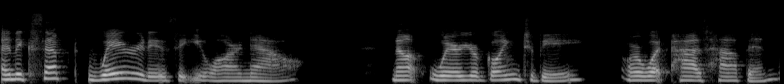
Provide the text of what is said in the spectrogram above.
and accept where it is that you are now, not where you're going to be or what has happened,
